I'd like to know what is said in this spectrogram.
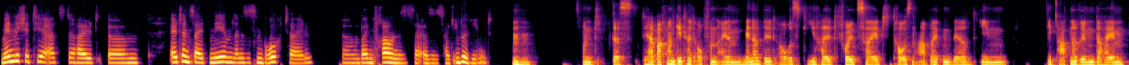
männliche Tierärzte halt ähm, Elternzeit nehmen, dann ist es ein Bruchteil. Ähm, bei den Frauen ist es halt, also ist halt überwiegend. Mhm. Und das, Herr Bachmann geht halt auch von einem Männerbild aus, die halt Vollzeit draußen arbeiten, während ihnen die Partnerin daheim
